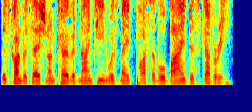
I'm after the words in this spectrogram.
This conversation on COVID-19 was made possible by Discovery.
